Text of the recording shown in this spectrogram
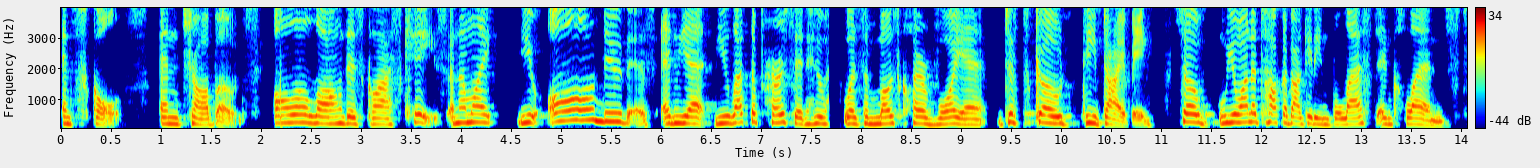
and skulls and jawbones all along this glass case. And I'm like, you all knew this, and yet you let the person who was the most clairvoyant just go deep diving. So, we want to talk about getting blessed and cleansed.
